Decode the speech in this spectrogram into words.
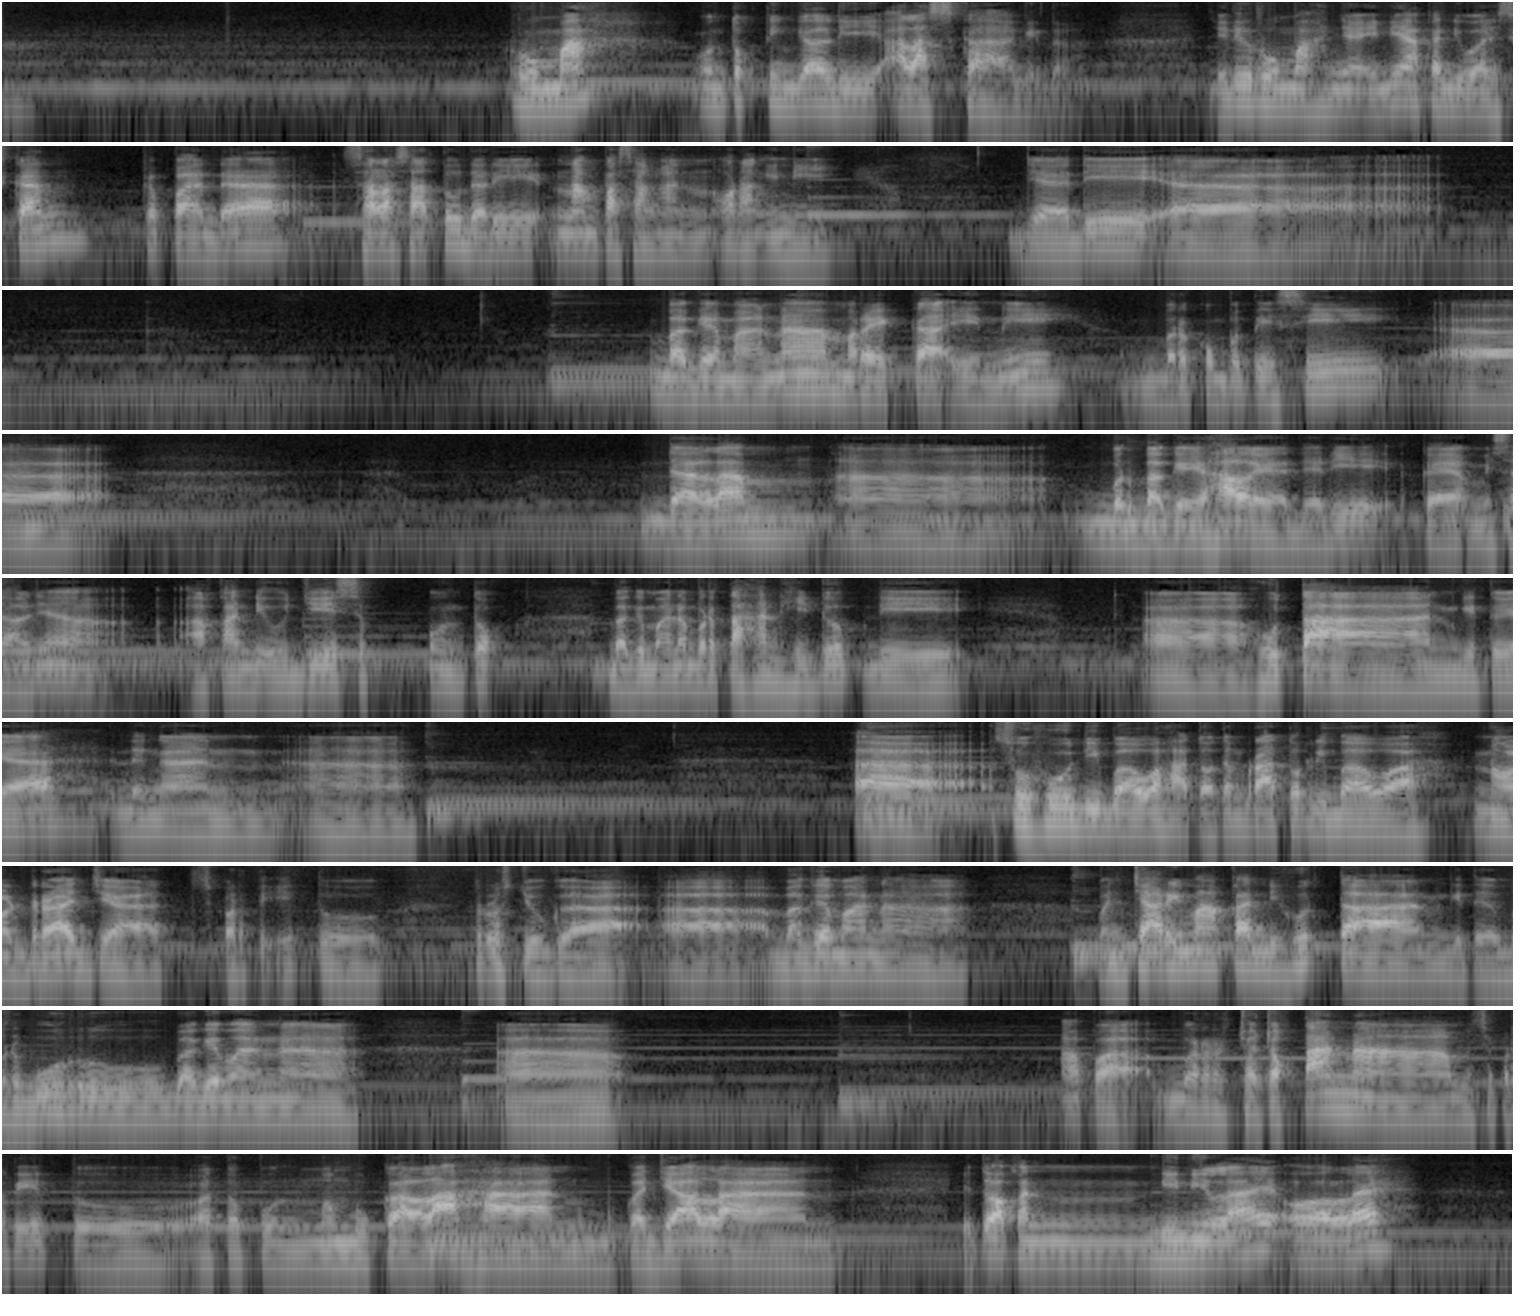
rumah untuk tinggal di Alaska gitu. Jadi rumahnya ini akan diwariskan kepada salah satu dari enam pasangan orang ini. Jadi uh, bagaimana mereka ini berkompetisi eh, dalam eh, berbagai hal ya. Jadi kayak misalnya akan diuji untuk bagaimana bertahan hidup di eh, hutan gitu ya dengan eh, eh, suhu di bawah atau temperatur di bawah 0 derajat seperti itu. Terus juga eh, bagaimana mencari makan di hutan gitu ya, berburu, bagaimana eh, apa bercocok tanam seperti itu ataupun membuka lahan, membuka jalan. Itu akan dinilai oleh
